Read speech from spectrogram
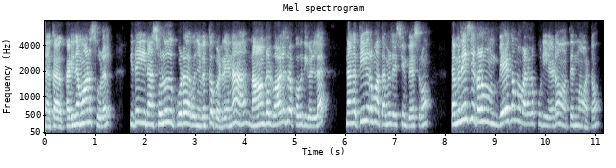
அஹ் க- கடினமான சூழல். இதை நான் சொல்லுவது கூட கொஞ்சம் வெக்கப்படுறேன் ஏன்னா நாங்கள் வாழுகிற பகுதிகளில் நாங்கள் தீவிரமா தமிழ் தேசியம் பேசுறோம். தமிழ் தேசிய கழகம் வேகமா வளரக்கூடிய இடம் தென் மாவட்டம்.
